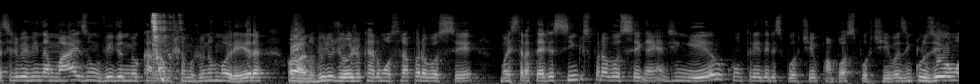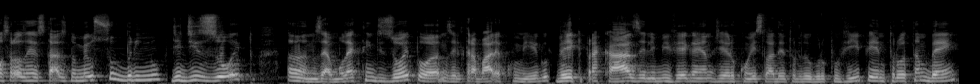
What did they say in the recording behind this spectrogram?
Galera, seja bem-vindo a mais um vídeo no meu canal, me chamo Júnior Moreira. Ó, no vídeo de hoje eu quero mostrar para você uma estratégia simples para você ganhar dinheiro com trader esportivo, com apostas esportivas. Inclusive eu vou mostrar os resultados do meu sobrinho de 18 anos. É, o moleque tem 18 anos, ele trabalha comigo, veio aqui para casa, ele me vê ganhando dinheiro com isso lá dentro do grupo VIP, entrou também,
